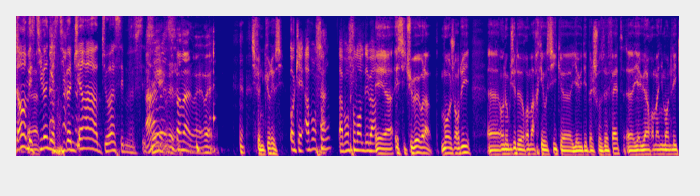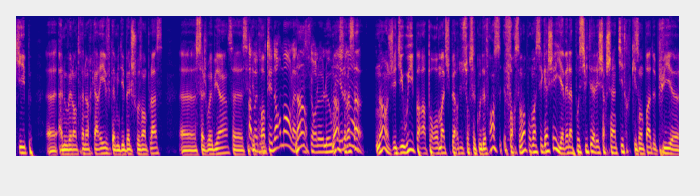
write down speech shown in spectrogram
Non, mais Euh, Steven, il y a Steven Gerrard, tu vois, c'est c'est- Ah Oui, ouais, c'est pas mal, ouais, ouais. Stephen Curry aussi. Ok, avançons, avançons dans le débat. Et, euh, et si tu veux, voilà, moi aujourd'hui, euh, on est obligé de remarquer aussi qu'il y a eu des belles choses de faites. Euh, il y a eu un remaniement de l'équipe, euh, un nouvel entraîneur qui arrive, qui a mis des belles choses en place. Euh, ça jouait bien, ça, Ah c'était bah donc propre. t'es normand là, Non. sur le, le oui non, c'est pas non. ça. Non, j'ai dit oui par rapport au match perdu sur cette Coupe de France. Forcément, pour moi, c'est gâché. Il y avait la possibilité d'aller chercher un titre qu'ils n'ont pas depuis euh,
